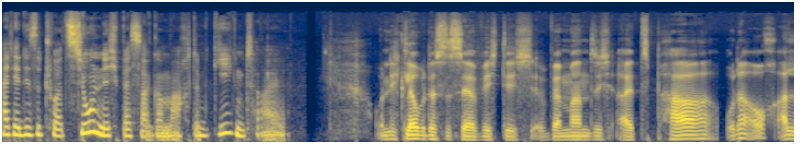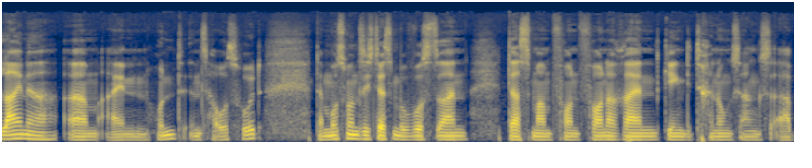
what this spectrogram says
hat ja die Situation nicht besser gemacht. Im Gegenteil. Und ich glaube, das ist sehr wichtig, wenn man sich als Paar oder auch alleine ähm, einen Hund ins Haus holt, dann muss man sich dessen bewusst sein, dass man von vornherein gegen die Trennungsangst ab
